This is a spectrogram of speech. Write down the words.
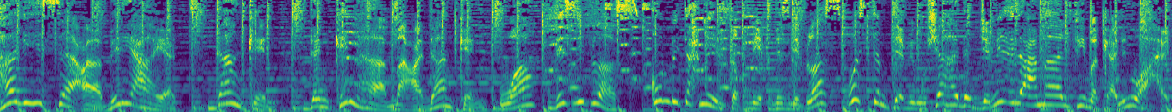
هذه الساعة برعاية دانكن. دانكنها مع دانكن وديزني بلس. قم بتحميل تطبيق ديزني بلس واستمتع بمشاهدة جميع الأعمال في مكان واحد.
